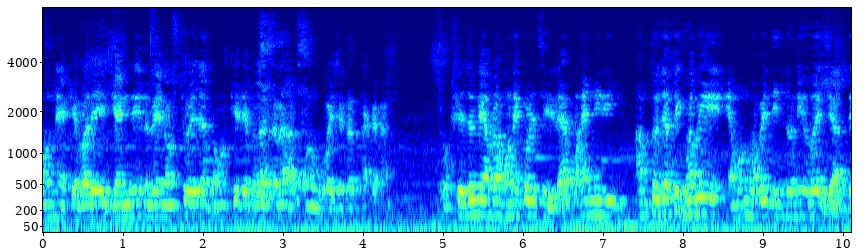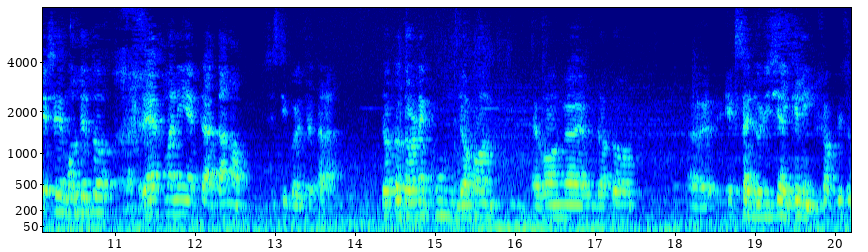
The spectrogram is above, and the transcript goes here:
যখন একেবারে গ্যাংগ্রিন হয়ে নষ্ট হয়ে যায়, তখন কেটে ফেলা ছাড়া আর কোনো উপায় সেটা থাকে না। এবং সেজন্য আমরা মনে করেছি, র্যাব বাহিনী আন্তর্জাতিক ভাবে এমন ভাবে নিন্দনীয় হয়েছে, আর দেশের মধ্যে তো র্যাব মানে একটা দানব সৃষ্টি করেছে তারা। যত ধরনের খুন যখন, এবং যত এক্সট্রা জুডিশিয়াল কিলিং সবকিছু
